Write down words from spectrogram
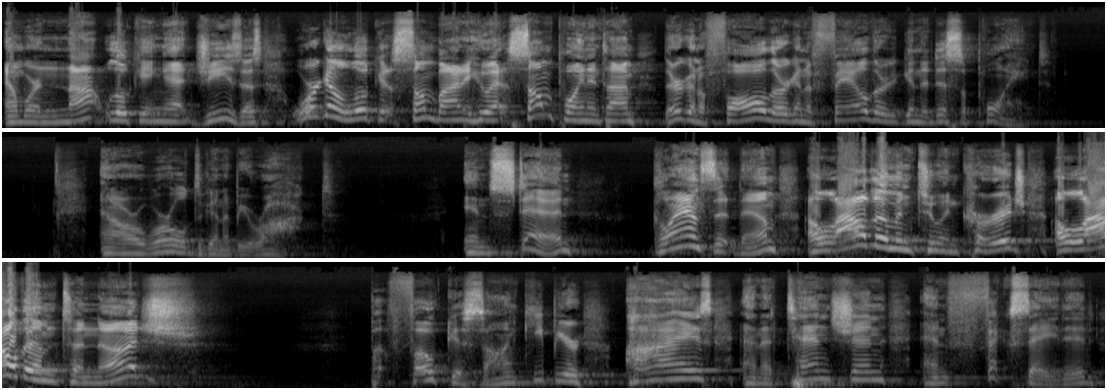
and we're not looking at Jesus, we're going to look at somebody who at some point in time they're going to fall, they're going to fail, they're going to disappoint. And our world's going to be rocked. Instead, glance at them, allow them to encourage, allow them to nudge, but focus on, keep your eyes and attention and fixated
